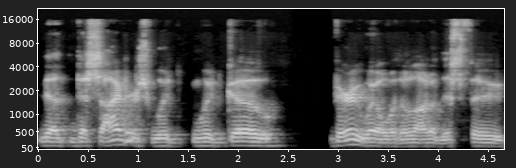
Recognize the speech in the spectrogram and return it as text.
the the ciders would would go very well with a lot of this food.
